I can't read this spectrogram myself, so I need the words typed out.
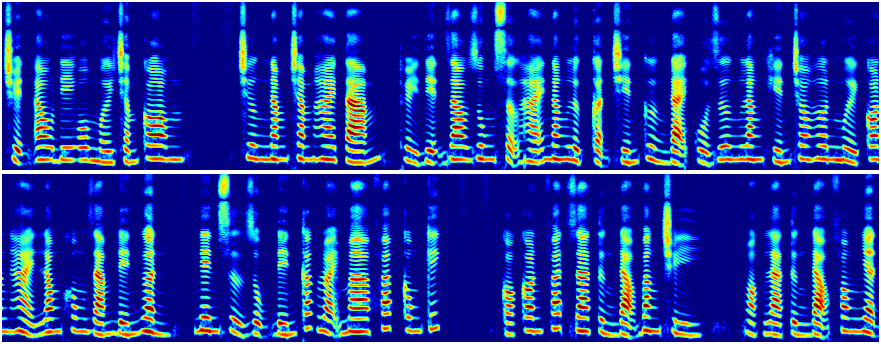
Chuyện audio mới com. Chương 528. Thủy điện giao dung sợ hãi năng lực cận chiến cường đại của Dương Lăng khiến cho hơn 10 con hải long không dám đến gần, nên sử dụng đến các loại ma pháp công kích. Có con phát ra từng đạo băng trùy, hoặc là từng đạo phong nhận,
